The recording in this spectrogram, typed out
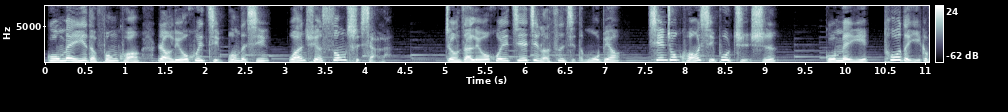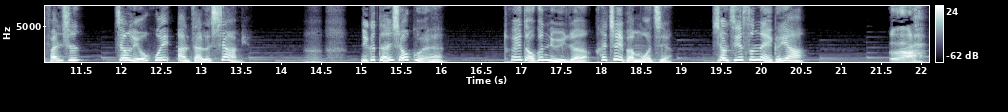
古媚姨的疯狂让刘辉紧绷的心完全松弛下来。正在刘辉接近了自己的目标，心中狂喜不止时。古美仪突的一个翻身，将刘辉按在了下面。你个胆小鬼，推倒个女人还这般墨迹，想急死哪个呀？啊！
